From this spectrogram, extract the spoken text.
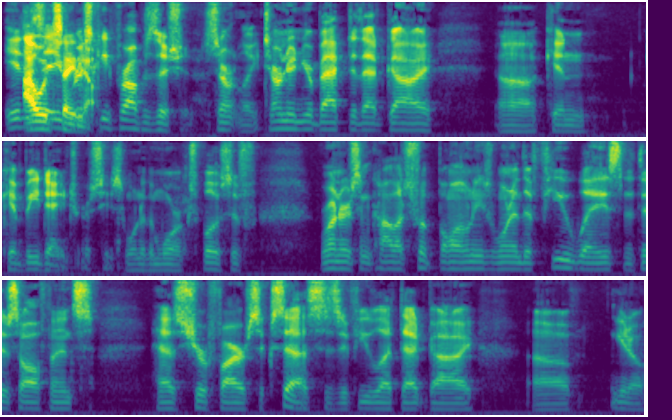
It is I would a say risky no. proposition. Certainly, turning your back to that guy uh, can can be dangerous. He's one of the more explosive runners in college football, and he's one of the few ways that this offense has surefire success is if you let that guy, uh, you know,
